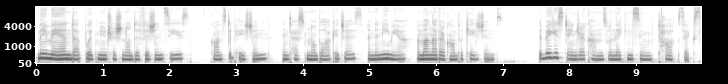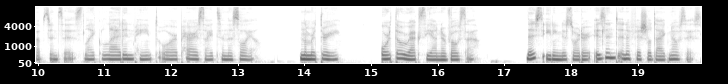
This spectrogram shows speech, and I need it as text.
They may end up with nutritional deficiencies, constipation, intestinal blockages, and anemia, among other complications. The biggest danger comes when they consume toxic substances like lead in paint or parasites in the soil. Number three, orthorexia nervosa. This eating disorder isn't an official diagnosis,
